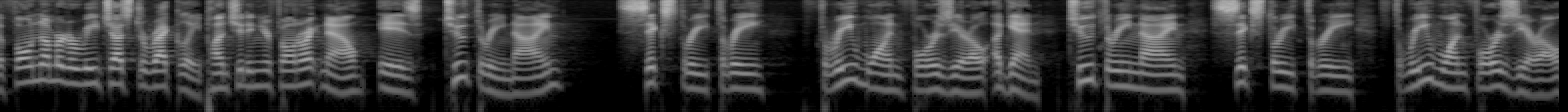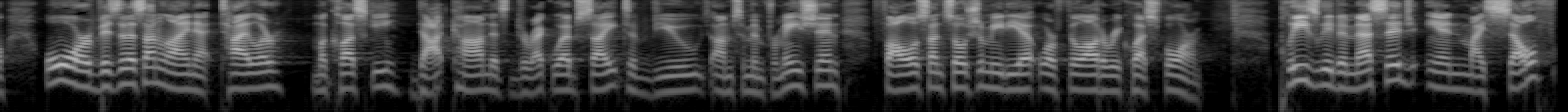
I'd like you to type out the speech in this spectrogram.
The phone number to reach us directly, punch it in your phone right now, is 239 633 3140. Again, 239 633 3140. Or visit us online at tylermccloskey.com. That's a direct website to view um, some information, follow us on social media, or fill out a request form please leave a message and myself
